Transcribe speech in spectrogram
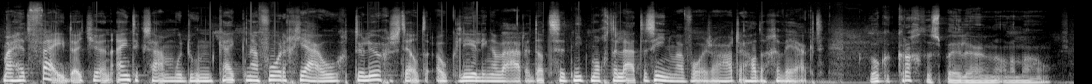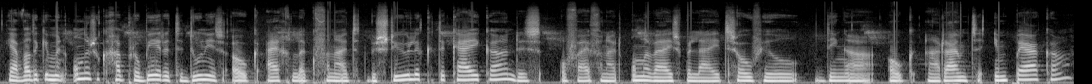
Maar het feit dat je een eindexamen moet doen, kijk naar vorig jaar, hoe teleurgesteld ook leerlingen waren dat ze het niet mochten laten zien waarvoor ze hard hadden gewerkt. Welke krachten spelen er dan allemaal? Ja, wat ik in mijn onderzoek ga proberen te doen is ook eigenlijk vanuit het bestuurlijke te kijken. Dus of wij vanuit onderwijsbeleid zoveel dingen ook aan ruimte inperken.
